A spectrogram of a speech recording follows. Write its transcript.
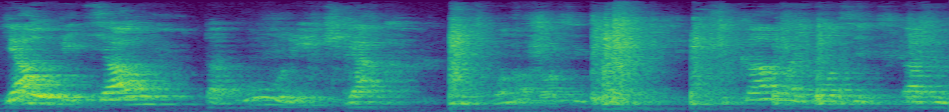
я обіцяв таку річ, як воно досить цікава і досить, скажімо,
